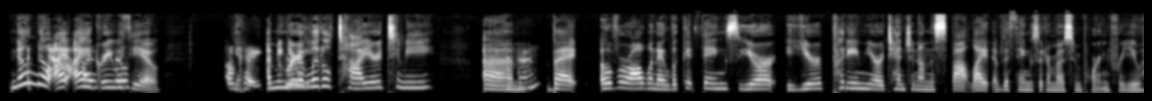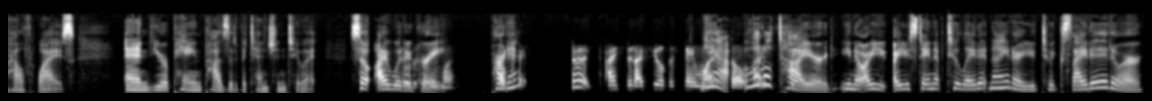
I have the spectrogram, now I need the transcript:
No, no, I, I I agree feel with you. Yeah. okay. I mean, you're a little tired to me, um, Mhm. but overall, when I look at things, you're you're putting your attention on the spotlight of the things that are most important for you health wise, and you're paying positive attention to it. So I, would the same agree. Pardon? Okay. Good. I said I feel the same way. Yeah, so a little I, tired. You know, are you are you staying up too late at night? Are you too excited or?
